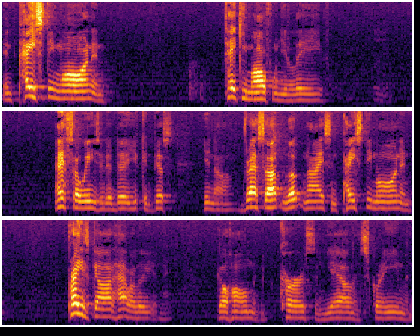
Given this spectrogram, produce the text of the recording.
and paste him on and take him off when you leave. And it's so easy to do. You can just, you know, dress up, look nice, and paste him on and praise God, hallelujah. And go home and curse and yell and scream and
